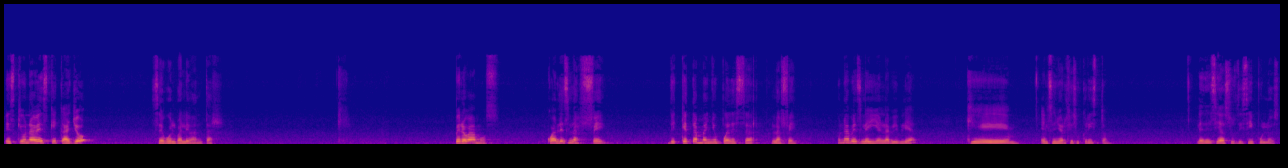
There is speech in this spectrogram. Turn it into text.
es que una vez que cayó, se vuelva a levantar. Pero vamos, ¿cuál es la fe? ¿De qué tamaño puede ser la fe? Una vez leí en la Biblia que el Señor Jesucristo le decía a sus discípulos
